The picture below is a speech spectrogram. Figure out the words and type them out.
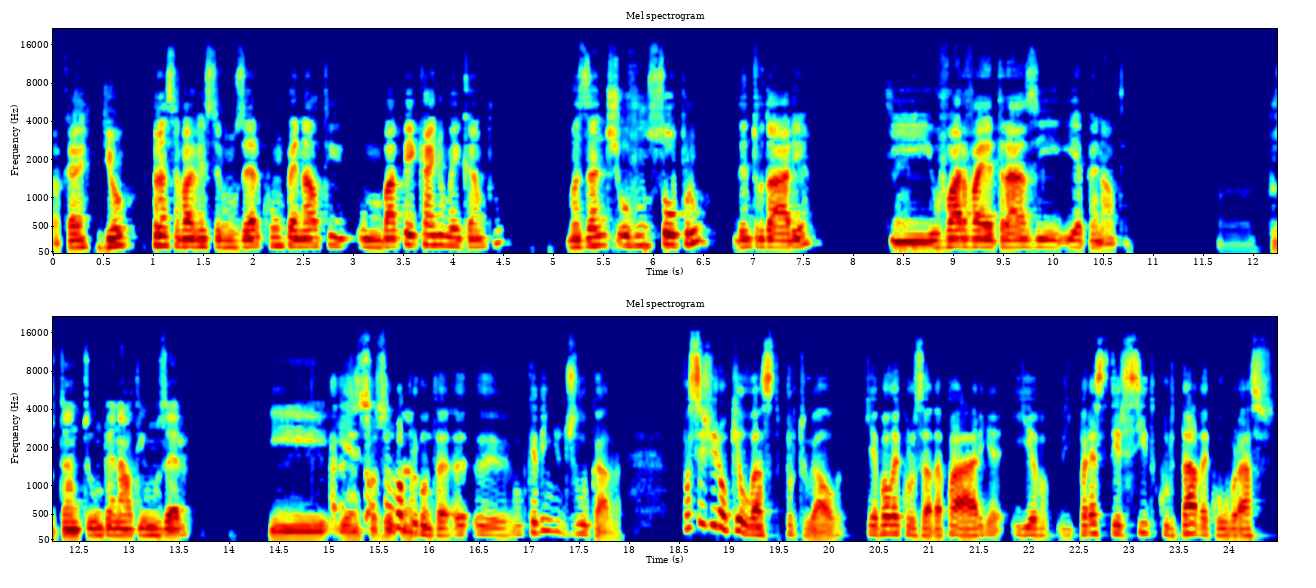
Ok. Diogo? França vai vencer 1-0 com um penalti. O Mbappé cai no meio campo, mas antes houve um sopro dentro da área e o VAR vai atrás e, e é penalti. Portanto, um penalti 1-0 e, e é Só, só uma pergunta, eh, eh, um bocadinho deslocada. Vocês viram aquele lance de Portugal que a bola é cruzada para a área e, a- e parece ter sido cortada com o braço?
